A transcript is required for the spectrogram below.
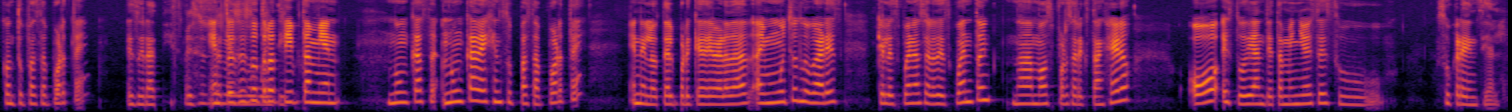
con tu pasaporte, es gratis. Eso Entonces otro tip. tip también, nunca, nunca dejen su pasaporte en el hotel, porque de verdad hay muchos lugares que les pueden hacer descuento, nada más por ser extranjero o estudiante, también llévese su, su credencial.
